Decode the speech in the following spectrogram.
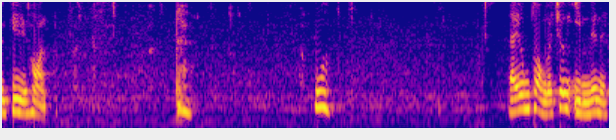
ไปกี่หอนว้าไหลลงท้องก็เชื่องอิ่มด้วยเนี่ย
